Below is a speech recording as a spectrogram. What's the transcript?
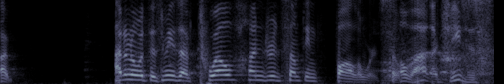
I, I don't know what this means. I have 1,200 something followers. So Oh wow, Jesus.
